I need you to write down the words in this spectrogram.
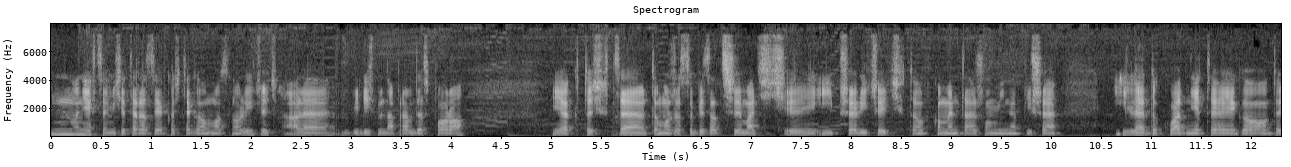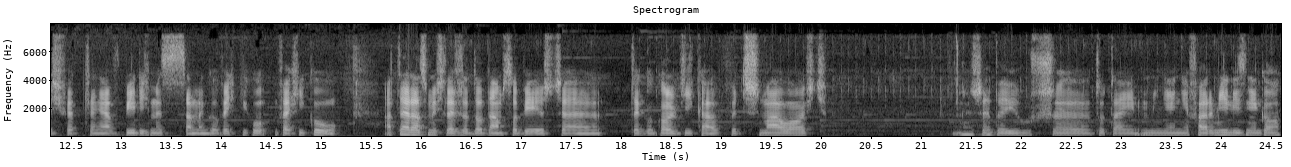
No nie chce mi się teraz jakoś tego mocno liczyć, ale wbiliśmy naprawdę sporo. Jak ktoś chce, to może sobie zatrzymać yy, i przeliczyć, to w komentarzu mi napisze ile dokładnie tego doświadczenia wbiliśmy z samego wehiku- wehikułu. A teraz myślę, że dodam sobie jeszcze tego goldzika wytrzymałość, żeby już e, tutaj mnie nie farmili z niego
